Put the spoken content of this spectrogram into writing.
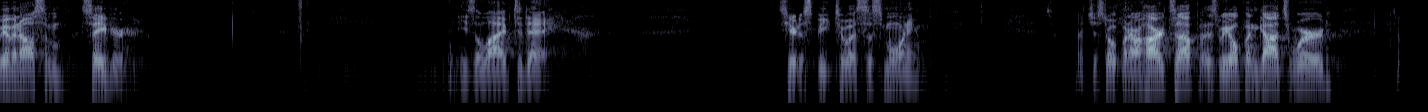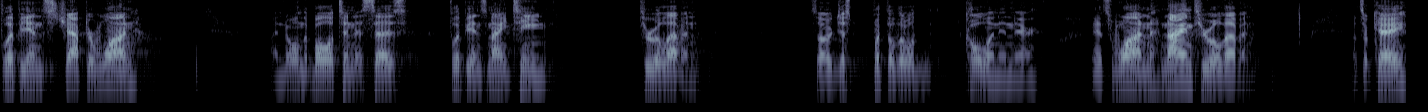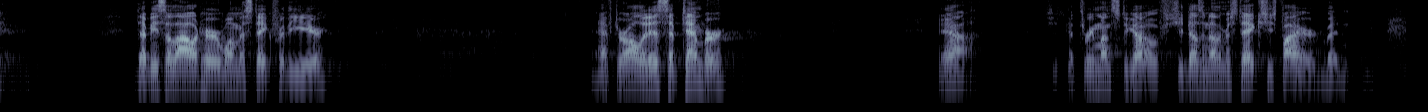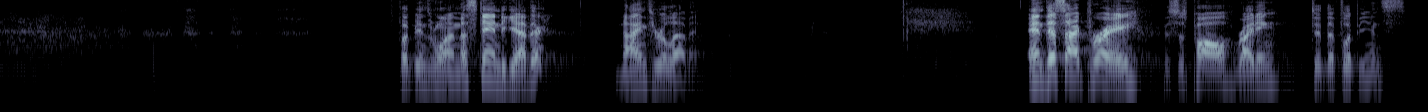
We have an awesome Savior. And He's alive today. He's here to speak to us this morning. Let's just open our hearts up as we open God's Word to Philippians chapter 1. I know in the bulletin it says Philippians 19 through 11. So just put the little colon in there. And it's 1, 9 through 11. That's okay. Debbie's allowed her one mistake for the year. After all, it is September. Yeah. She's got three months to go. If she does another mistake, she's fired. But Philippians 1. Let's stand together. 9 through 11. And this I pray, this is Paul writing to the Philippians.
